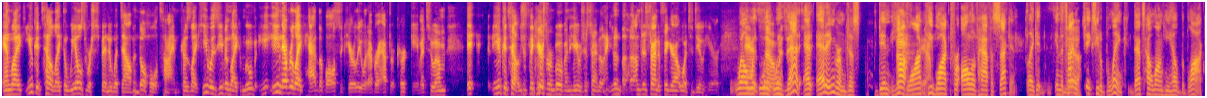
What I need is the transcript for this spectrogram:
And like you could tell, like the wheels were spinning with Dalvin the whole time because like he was even like moving. He he never like had the ball securely, whatever. After Kirk gave it to him, it you could tell just the gears were moving. He was just trying to like I'm just trying to figure out what to do here. Well, and with, so with, with that, Ed, Ed Ingram just didn't he oh, blocked yeah. he blocked for all of half a second like it in the time yeah. it takes you to blink that's how long he held the block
